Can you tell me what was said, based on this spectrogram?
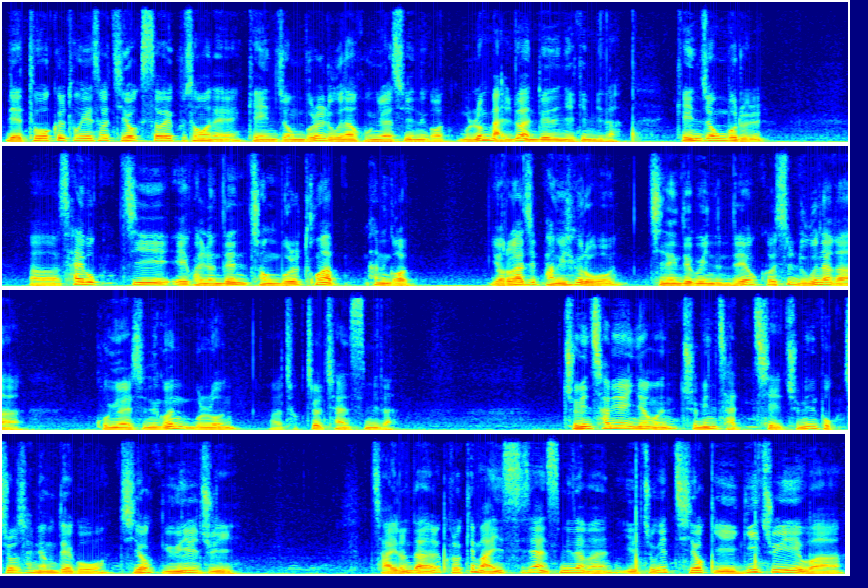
네트워크를 통해서 지역사회 구성원의 개인정보를 누구나 공유할 수 있는 것, 물론 말도 안 되는 얘기입니다. 개인정보를 어, 사회복지에 관련된 정보를 통합하는 것, 여러 가지 방식으로 진행되고 있는데요. 그것을 누구나가 공유할 수 있는 건 물론 어, 적절치 않습니다. 주민 참여 이념은 주민 자치, 주민 복지로 설명되고 지역 유일주의. 자, 이런 단어를 그렇게 많이 쓰지 않습니다만 일종의 지역 예기주의와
